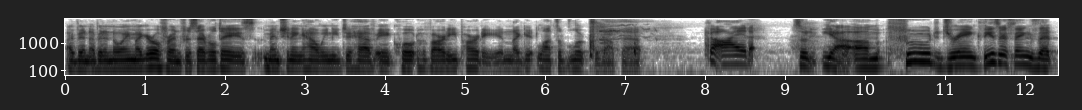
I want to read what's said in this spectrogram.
I've been I've been annoying my girlfriend for several days, mentioning how we need to have a quote Havarti party, and I get lots of looks about that. God. So yeah, um, food, drink, these are things that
